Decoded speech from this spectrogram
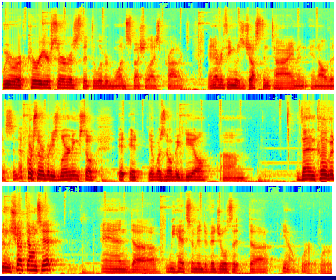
We were a courier service that delivered one specialized product and everything was just in time and, and all this. And of course everybody's learning so it, it, it was no big deal. Um, then covid and the shutdowns hit and uh, we had some individuals that uh, you know were, were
